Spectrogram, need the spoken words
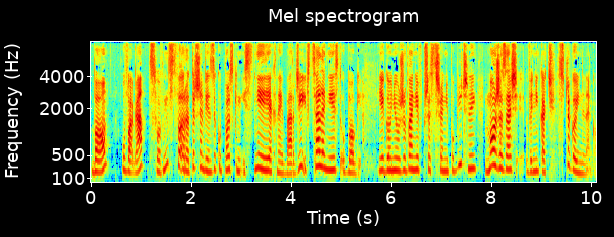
Bo Uwaga, słownictwo erotyczne w języku polskim istnieje jak najbardziej i wcale nie jest ubogie. Jego nieużywanie w przestrzeni publicznej może zaś wynikać z czego innego.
